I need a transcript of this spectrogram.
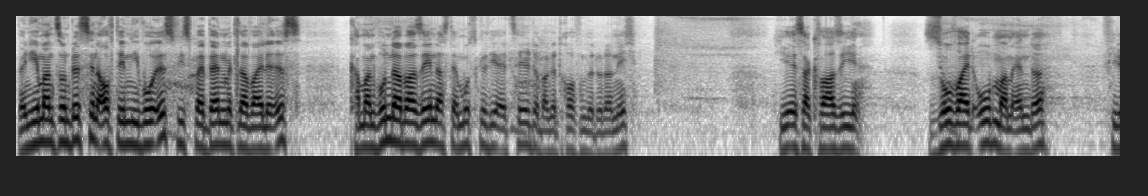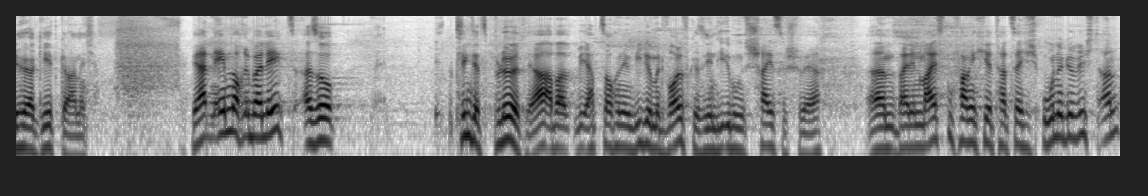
wenn jemand so ein bisschen auf dem Niveau ist, wie es bei Ben mittlerweile ist, kann man wunderbar sehen, dass der Muskel dir erzählt, ob er getroffen wird oder nicht. Hier ist er quasi so weit oben am Ende. Viel höher geht gar nicht. Wir hatten eben noch überlegt, also klingt jetzt blöd, ja, aber ihr habt es auch in dem Video mit Wolf gesehen, die Übung ist scheiße schwer. Ähm, bei den meisten fange ich hier tatsächlich ohne Gewicht an,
